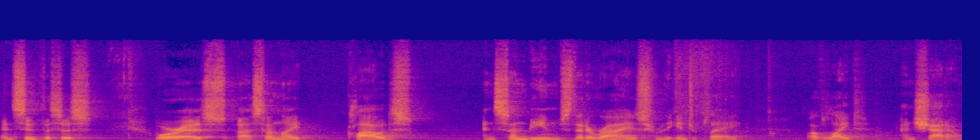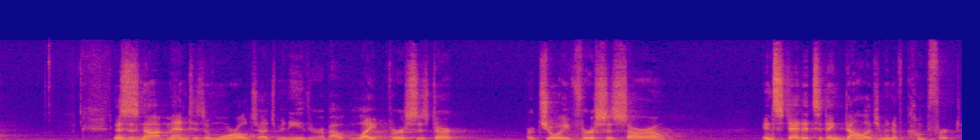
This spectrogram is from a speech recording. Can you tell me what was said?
and synthesis, or as uh, sunlight, clouds, and sunbeams that arise from the interplay of light and shadow. This is not meant as a moral judgment either about light versus dark or joy versus sorrow. Instead, it's an acknowledgement of comfort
